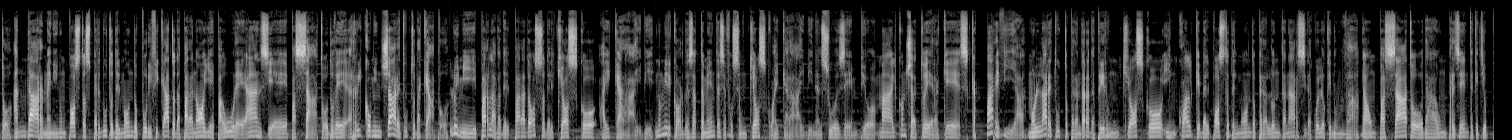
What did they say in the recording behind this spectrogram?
tutto, andarmene in un posto sperduto del mondo purificato da paranoie, paure, ansie e passato, dove ricominciare tutto da capo. Lui mi parlava del paradosso del chiosco ai Caraibi. Non mi ricordo esattamente se fosse un chiosco ai Caraibi nel suo esempio, ma il concetto era che scappare via, mollare tutto per andare ad aprire un chiosco in qualche bel posto del mondo per allontanarsi da quello che non va, da un passato o da un presente che ti opprime,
